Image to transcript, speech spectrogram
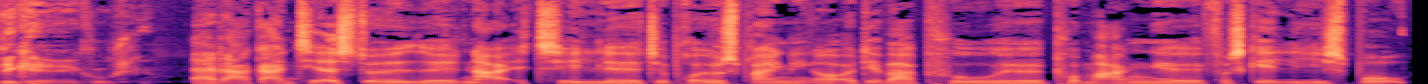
Det kan jeg ikke huske. Ja, der er garanteret stået øh, nej til, øh, til prøvesprængninger, og det var på, øh, på mange øh, forskellige sprog.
